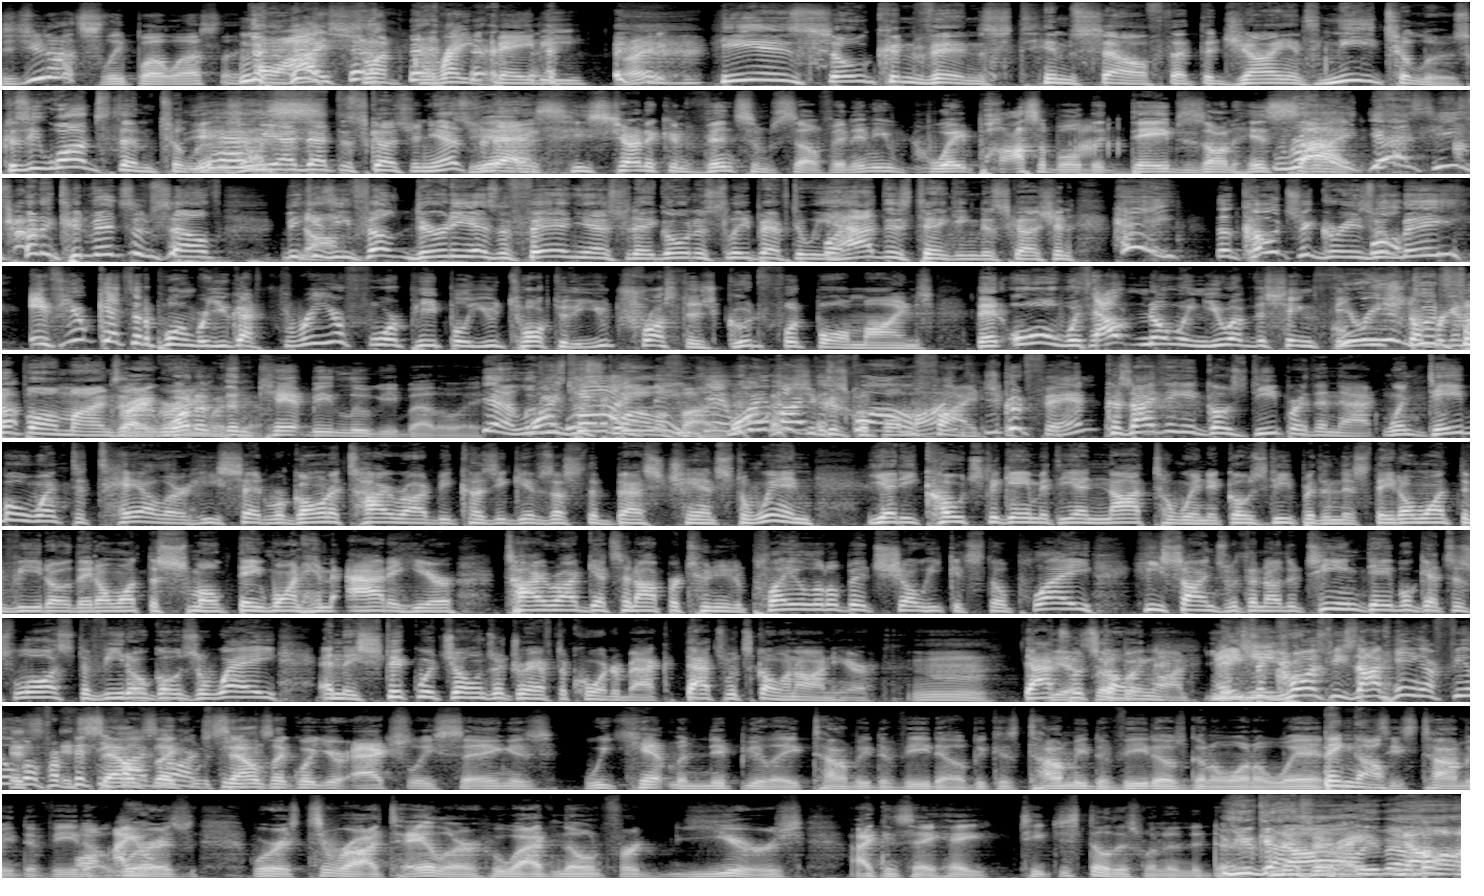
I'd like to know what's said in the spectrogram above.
Did you not sleep well last night? Oh, I slept great, baby. Right? He is so convinced himself that the Giants need to lose because he wants them to lose. And we had that discussion yesterday. Yes, he's trying to convince himself in any way possible that Dave's is on his Right. side. Yes, he's trying to convince himself because No. he felt dirty as a fan yesterday going to sleep after we had this tanking discussion. Hey, the coach agrees Well, with me. If you get to the point where you got three or four people you talk to that you trust as good football minds, that all without knowing you have the same Who are theory, your start good bringing up- football minds? Right. One of them you? can't be Loogie, by the way. Yeah, look, Why he's can't it be me? disqualified. Yeah, Why why am am I I disqualified? disqualified? He's a good fan. Because I think it goes deeper than that. When Daboll went to Taylor, he said, We're going to Tyrod because he gives us the best chance to win. Yet he coached the game at the end not to win. It goes deeper than this. They don't want DeVito. They don't want the smoke. They want him out of here. Tyrod gets an opportunity to play a little bit, show he could still play. He signs with another team. Daboll gets his loss. DeVito goes away, and they stick with Jones or draft a quarterback. That's what's going on here. That's Mm. Yeah, what's so, going on. you- Mason you- Crosby's not hitting a field goal It's- for it 55 sounds like yards. it sounds like what you're actually saying is we can't manipulate Tommy DeVito because Tommy DeVito is going to want to win. Bingo. He's Tommy DeVito. Well, whereas whereas Tyrod Taylor, who I've known for years, I can say, "Hey, T, just throw this one in the dirt." You guys No, are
